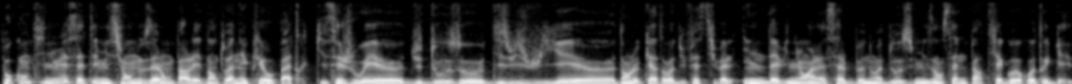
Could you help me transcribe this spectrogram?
Pour continuer cette émission, nous allons parler d'Antoine et Cléopâtre, qui s'est joué euh, du 12 au 18 juillet euh, dans le cadre du festival In d'Avignon à la salle Benoît XII, mise en scène par Thiago Rodriguez.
